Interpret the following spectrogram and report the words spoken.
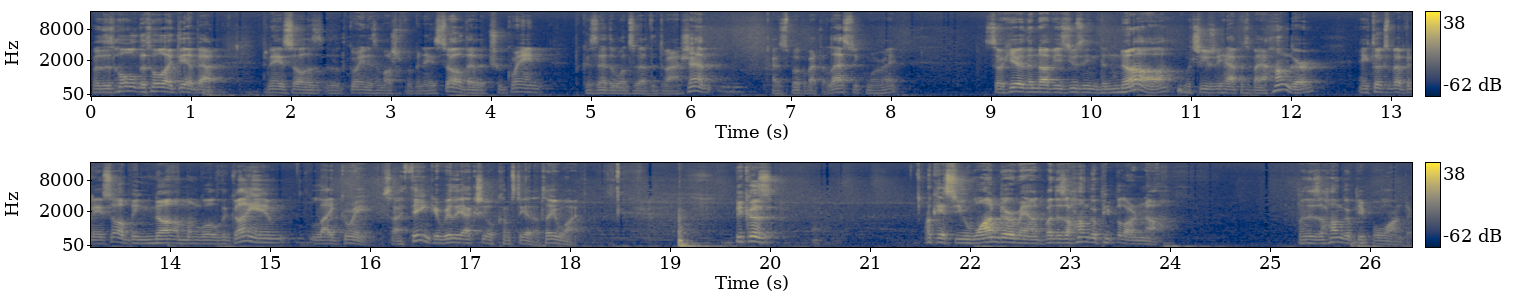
But this whole this whole idea about Bnei Yisrael is the grain is a mashal for Bnei Yisrael. They're the true grain because they're the ones who have the Dvar Hashem. I spoke about that last week more, right? So here the Navi is using the na, which usually happens by hunger, and he talks about Bnei Yisrael being na among all the Goyim like grain. So I think it really actually all comes together. I'll tell you why. Because, okay, so you wander around. When there's a hunger, people are na. When there's a hunger, people wander.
